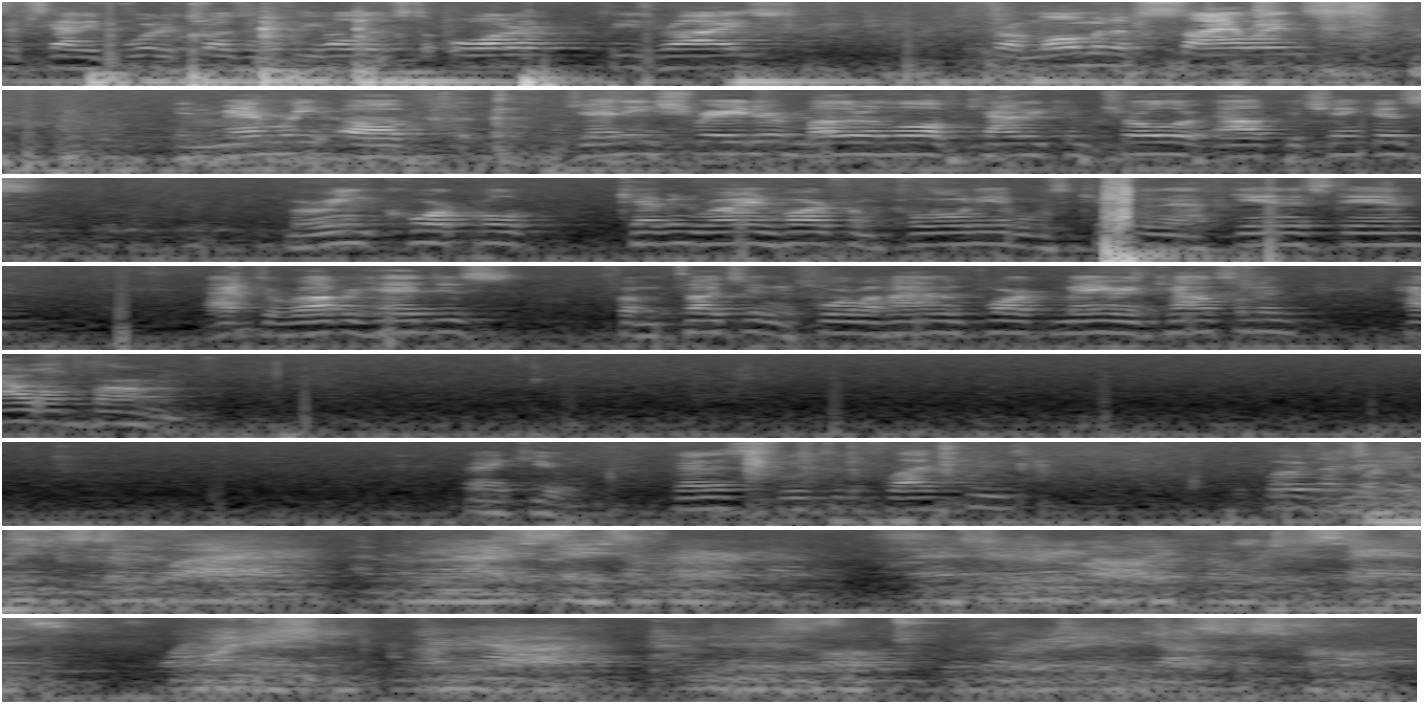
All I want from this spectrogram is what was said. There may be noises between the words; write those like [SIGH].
Middlesex County Board of Trustees Chosen Freeholders to order. Please rise for a moment of silence in memory of Jenny Schrader, mother-in-law of County Controller Al Kuchinskas, Marine Corporal Kevin Reinhardt from Colonia, who was killed in Afghanistan, Actor Robert Hedges from Metuchen, and former Highland Park Mayor and Councilman Harold Berman. Thank you. Dennis, salute to the flag, please. Pledge allegiance to the flag of the United States of America and to the republic for which it stands, one nation, under God, indivisible, with liberty and justice for all.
